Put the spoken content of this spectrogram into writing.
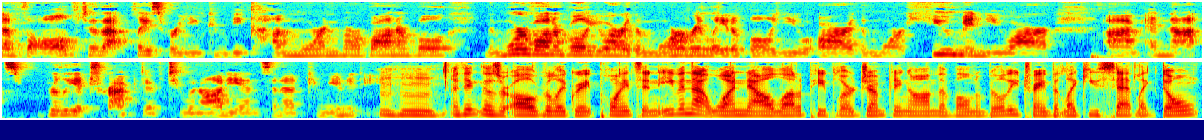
evolve to that place where you can become more and more vulnerable. The more vulnerable you are, the more relatable you are, the more human you are. Um, and that's really attractive to an audience and a community. Mm-hmm. I think those are all really great points. And even that one now, a lot of people are jumping on the vulnerability train. But like you said, like don't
